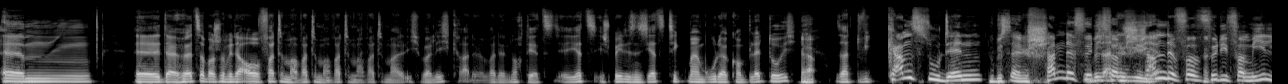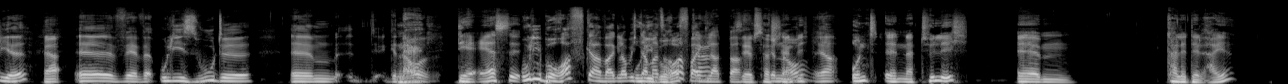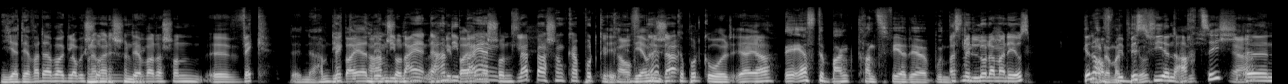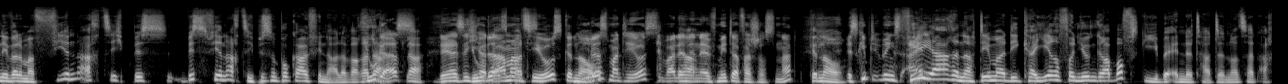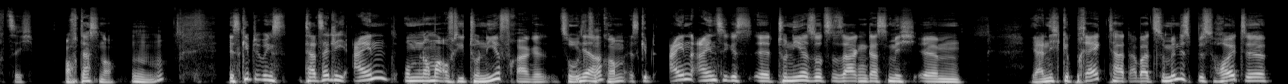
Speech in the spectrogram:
ähm, äh, da hört es aber schon wieder auf. Warte mal, warte mal, warte mal, warte mal. Ich überlege gerade, wer war denn noch der jetzt? Jetzt, spätestens jetzt tickt mein Bruder komplett durch. Ja. Sagt, wie kannst du denn du bist eine Schande für du bist die Familie. eine Schande für, für die Familie. Ja. Äh, wer, wer, Uli Sude, ähm, genau. Der erste Uli Borowka war, glaube ich, Uli damals auch Borowka, bei Gladbach. selbstverständlich. Genau, ja. und äh, natürlich ähm, Kalle Del Haie. Ja, der war da aber, glaube ich, Oder schon, war der schon der weg? war da schon äh, weg. Da haben die Bayern den haben die schon, Bayern, da haben die Bayern, schon, Gladbach schon kaputt äh, gekauft. die haben ne? die schon da, kaputt geholt. Ja, ja. Der erste Banktransfer der Bundesliga. was mit Lola Matthäus? Genau, Oder bis Matthäus, 84. Ja. Äh, nee, warte mal, 84 bis, bis 84, bis zum Pokalfinale war er Judas, da. Klar. der sich ja Judas damals Matthäus, genau. Judas Matthäus, weil er Ja. den Elfmeter verschossen hat. genau. Es gibt übrigens Vier ein, Jahre nachdem er die Karriere von Jürgen Grabowski beendet hatte, 1980. auch das noch. Mhm. Es gibt übrigens tatsächlich ein, um nochmal auf die Turnierfrage zurückzukommen, es gibt ein einziges äh, Turnier sozusagen, das mich ähm, ja nicht geprägt hat, aber zumindest bis heute,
